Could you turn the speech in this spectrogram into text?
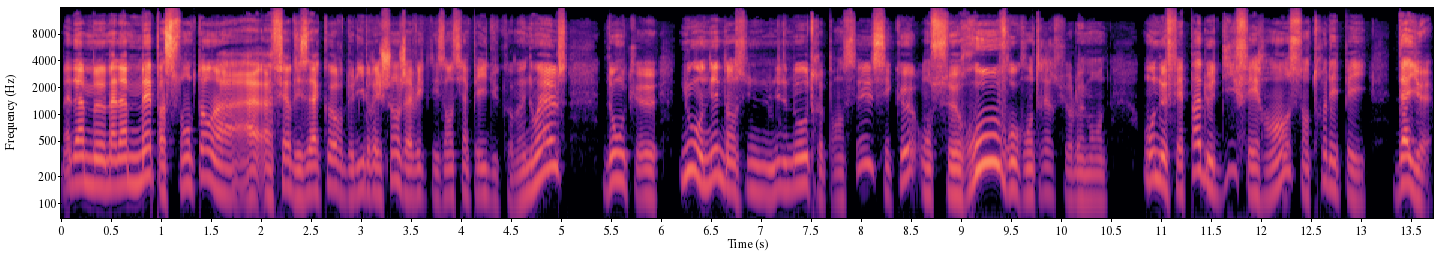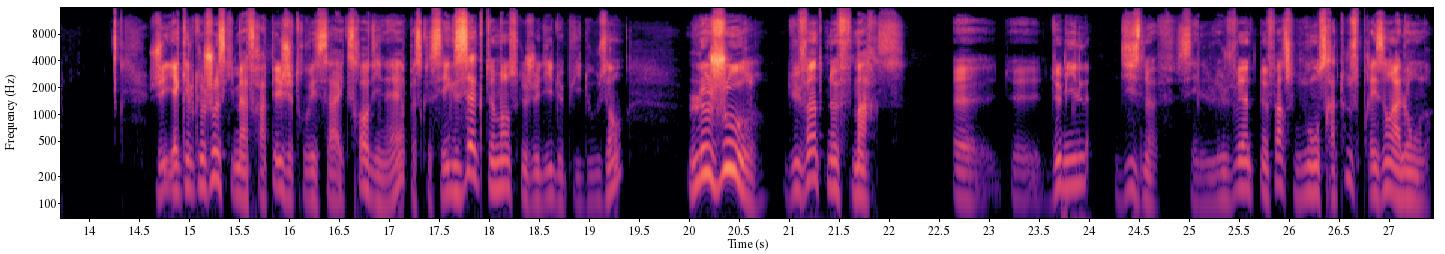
Madame, Madame May passe son temps à, faire des accords de libre-échange avec les anciens pays du Commonwealth. Donc, euh, nous, on est dans une, une autre pensée, c'est qu'on se rouvre au contraire sur le monde. On ne fait pas de différence entre les pays. D'ailleurs, il y a quelque chose qui m'a frappé, j'ai trouvé ça extraordinaire, parce que c'est exactement ce que je dis depuis 12 ans. Le jour du 29 mars 2019, euh, c'est le 29 mars où on sera tous présents à Londres.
